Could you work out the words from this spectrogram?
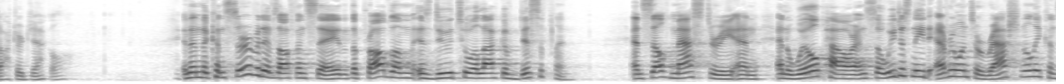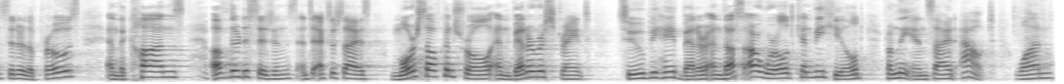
Dr. Jekyll. And then the conservatives often say that the problem is due to a lack of discipline and self mastery and, and willpower. And so we just need everyone to rationally consider the pros and the cons of their decisions and to exercise more self control and better restraint to behave better, and thus our world can be healed from the inside out, one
